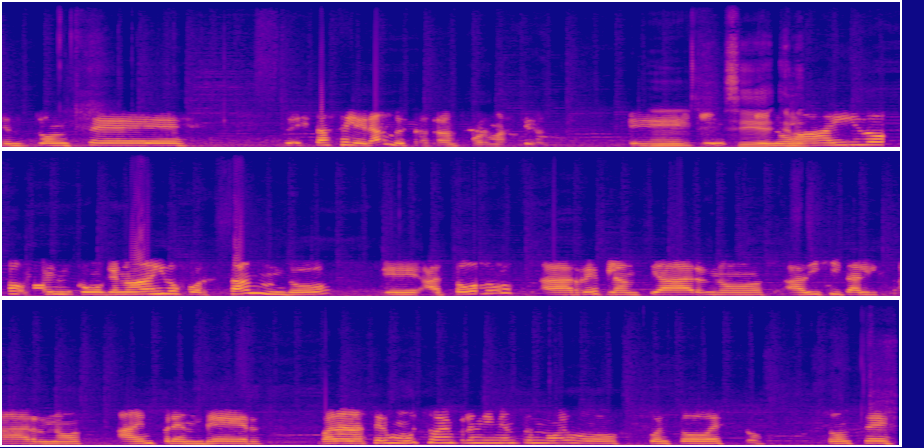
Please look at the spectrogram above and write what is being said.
Entonces, está acelerando esta transformación. Eh, mm, y, nos ha ido, como que nos ha ido forzando eh, a todos a replantearnos, a digitalizarnos, a emprender. Van a nacer muchos emprendimientos nuevos con todo esto. Entonces,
